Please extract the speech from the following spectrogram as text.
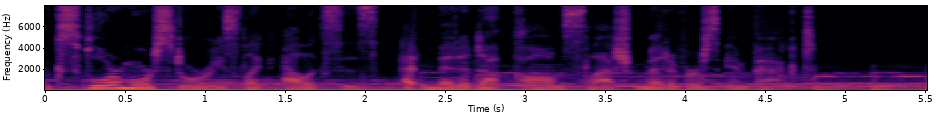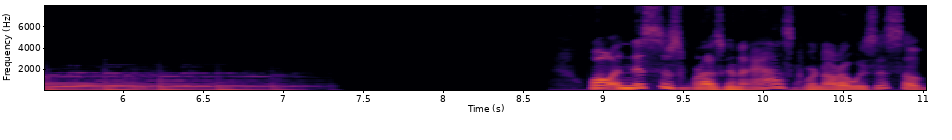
Explore more stories like Alex's at meta.com slash metaverse impact. Well, and this is what I was going to ask, Renato. Is this a,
